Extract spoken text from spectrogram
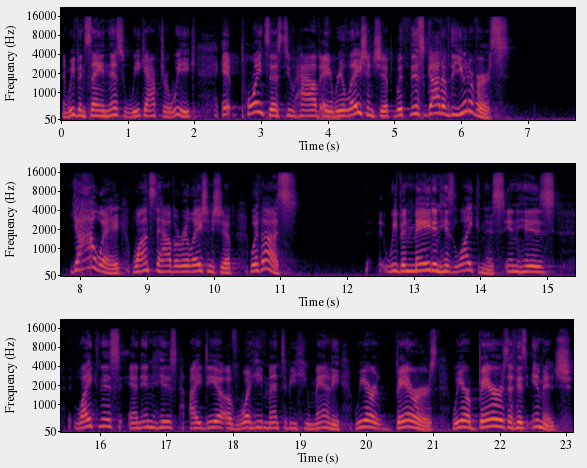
and we've been saying this week after week, it points us to have a relationship with this God of the universe. Yahweh wants to have a relationship with us we've been made in his likeness, in his likeness and in his idea of what he meant to be humanity. We are bearers. We are bearers of his image.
